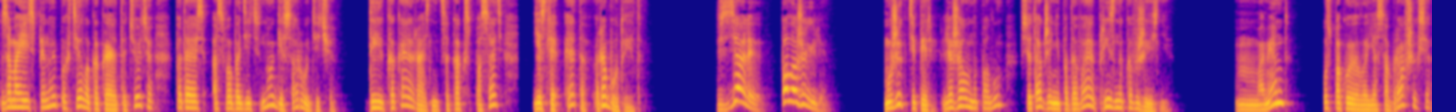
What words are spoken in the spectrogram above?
незнакомого мужчины. За моей спиной пыхтела какая-то тетя, пытаясь освободить ноги сородича. Да и какая разница, как спасать, если это работает? «Взяли! Положили!» Мужик теперь лежал на полу, все так же не подавая признаков жизни. «Момент!» — успокоила я собравшихся,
